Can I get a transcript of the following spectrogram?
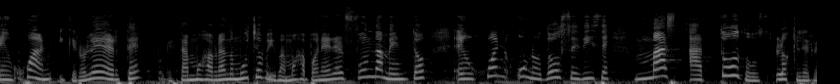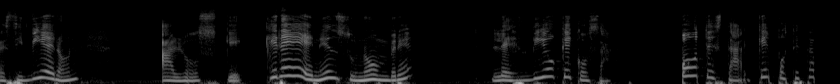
en Juan, y quiero leerte, porque estamos hablando mucho y vamos a poner el fundamento, en Juan 1.12 dice, más a todos los que le recibieron, a los que creen en su nombre, les dio qué cosa? Potestad. ¿Qué es potestad?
